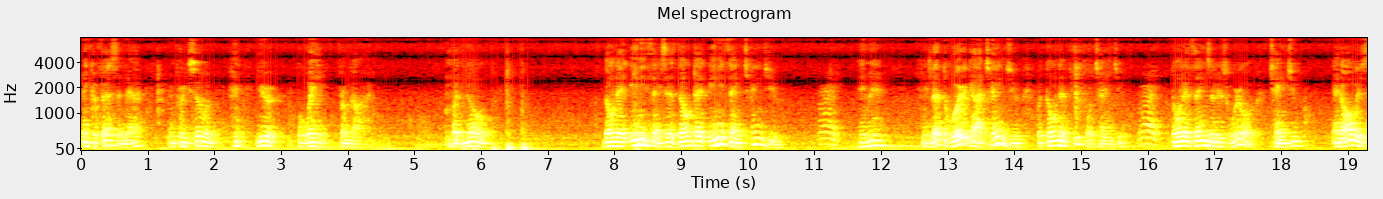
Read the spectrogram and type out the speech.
and confessing that, and pretty soon you're away from God. But no, don't let anything, says, don't let anything change you. Amen. You let the word of God change you, but don't let people change you. Right. Don't let things of this world change you. And always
